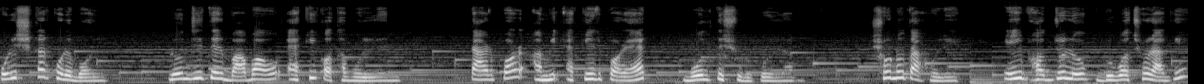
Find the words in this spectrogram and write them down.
পরিষ্কার করে বল। রঞ্জিতের বাবাও একই কথা বললেন। তারপর আমি একের পর এক বলতে শুরু করলাম। শোনো তাহলে, এই ভদ্রলোক দুবছর আগে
